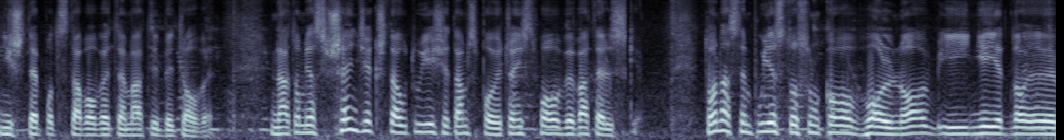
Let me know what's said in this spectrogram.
niż te podstawowe tematy bytowe. Natomiast wszędzie kształtuje się tam społeczeństwo obywatelskie. To następuje stosunkowo wolno i nie, jedno, e,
